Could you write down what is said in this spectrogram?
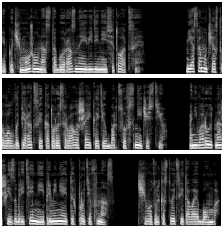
«И почему же у нас с тобой разные видения ситуации?» Я сам участвовал в операции, которую сорвала шайка этих борцов с нечистью. Они воруют наши изобретения и применяют их против нас. Чего только стоит световая бомба.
